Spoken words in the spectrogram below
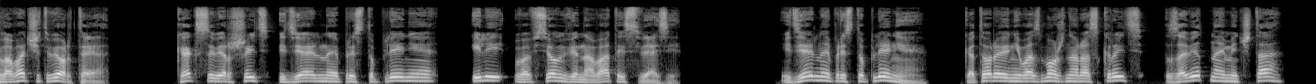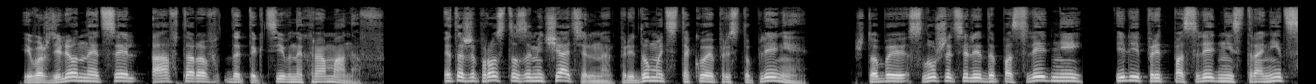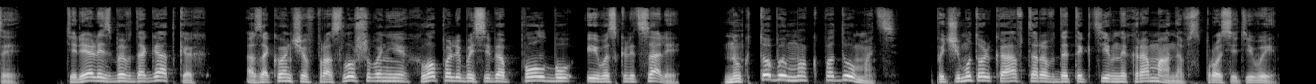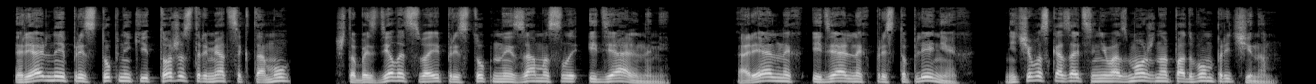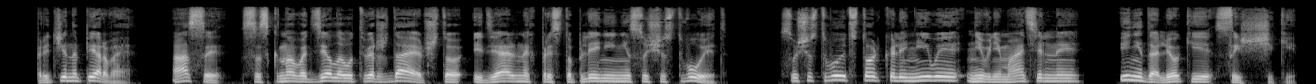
Глава 4. Как совершить идеальное преступление или во всем виноватой связи. Идеальное преступление, которое невозможно раскрыть, заветная мечта и вожделенная цель авторов детективных романов. Это же просто замечательно придумать такое преступление, чтобы слушатели до последней или предпоследней страницы терялись бы в догадках, а закончив прослушивание, хлопали бы себя по лбу и восклицали «Ну кто бы мог подумать?» Почему только авторов детективных романов, спросите вы? Реальные преступники тоже стремятся к тому, чтобы сделать свои преступные замыслы идеальными. О реальных идеальных преступлениях ничего сказать невозможно по двум причинам. Причина первая. Асы сыскного дела утверждают, что идеальных преступлений не существует. Существуют только ленивые, невнимательные и недалекие сыщики.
